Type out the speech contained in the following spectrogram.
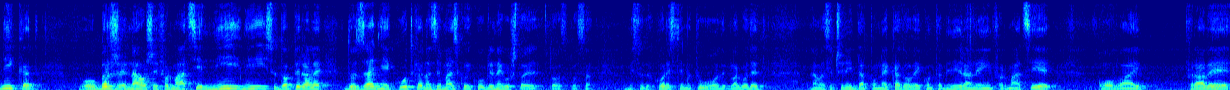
Nikad o brže naučne informacije ni, nisu dopirale do zadnje kutka na zemaljskoj kugli nego što je to, to sad. Umjesto da koristimo tu ovdje blagodet, nama se čini da ponekad ove kontaminirane informacije ovaj prave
